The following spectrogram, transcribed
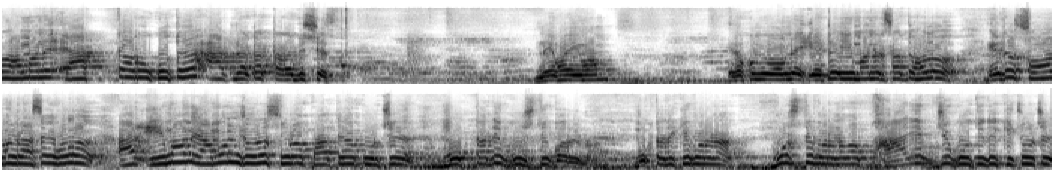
রহমানে একটা রুকুতে আট রেখাত তারা বিশেষ নে ভাই ইমাম, এরকম ইমাম নেই। এটা ইমানের সাথে হলো, এটা সবের আশায় হলো, আর ইমাম এমন জোরে সুরা ফাতেহা পড়ছে মুখটাতে বুঝতে পারে না। মুখটাতে কি পারে না? বুঝতে পারে না, বা ফাইভ জি গতিতে কি চলছে?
